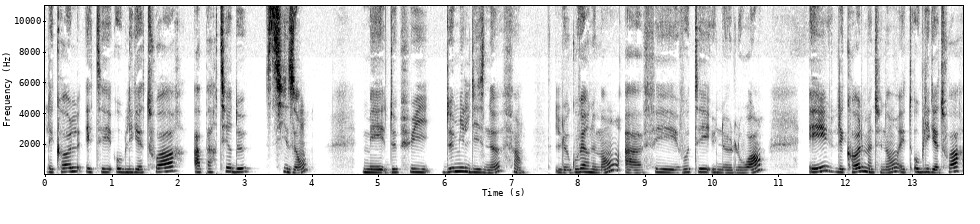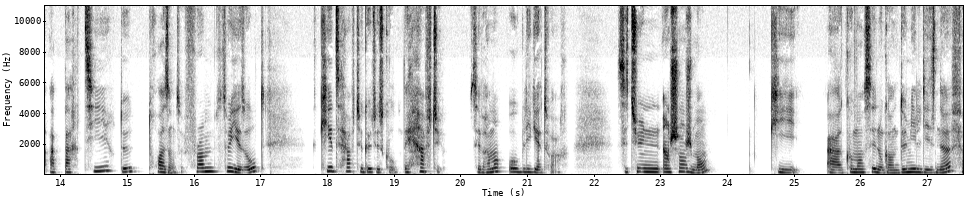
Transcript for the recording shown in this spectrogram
l'école était obligatoire à partir de 6 ans, mais depuis 2019, le gouvernement a fait voter une loi et l'école maintenant est obligatoire à partir de 3 ans. So from 3 years old, kids have to go to school. They have to. C'est vraiment obligatoire. C'est un changement qui a commencé donc en 2019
